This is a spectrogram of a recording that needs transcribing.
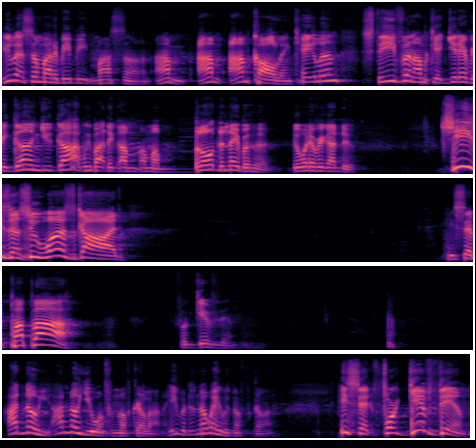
You let somebody be beating my son. I'm I'm I'm calling Kalen, Stephen. I'm gonna get every gun you got. We about to. I'm, I'm gonna blow up the neighborhood. Do whatever you got to do. Jesus, who was God, he said, "Papa, forgive them." I know you. I know you went from North Carolina. He would no way he was North Carolina. He said, "Forgive them,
